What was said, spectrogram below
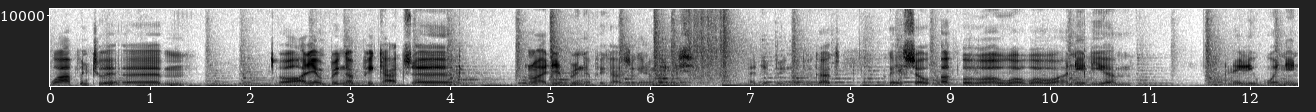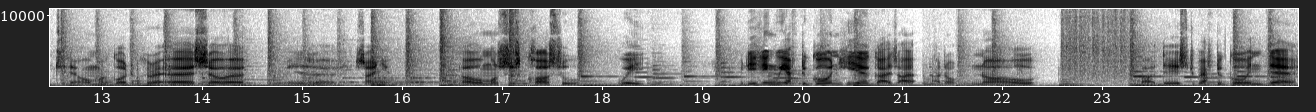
What happened to it? Um Oh I didn't bring a pickaxe. Uh No, I did bring a pickaxe. Okay, never mind. I did bring a pickaxe. Okay, so oh, whoa, whoa, whoa, whoa, whoa! I nearly um, I nearly went into there. Oh my god. Okay, right. Uh, so uh, there's a sign here. Lava Monster's Castle. Wait. Do you think we have to go in here, guys? I I don't know about this. Do we have to go in there?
